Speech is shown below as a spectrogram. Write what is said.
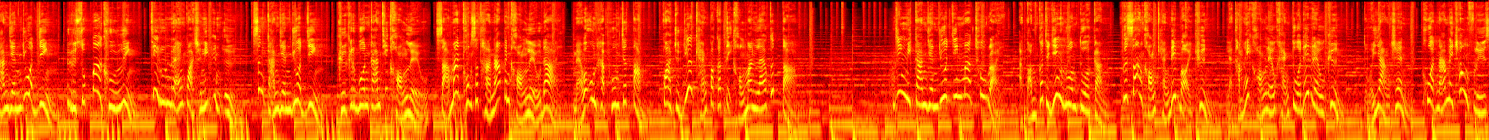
การเย็นยวดยิ่ง หรือซูเปอร์คูลิ่งที่รุนแรงกว่าชนิดอื่น ๆ ซึ่งการเย็นยวดยิ่ง คือกระบวนการที่ของเหลว สามารถคงสถานะเป็นของเหลวได้ แม้ว่าอุณหภูมิจะต่ำกว่าจุดเยือกแข็งปกติของมันแล้วก็ตามยิ่งมีการเย็นยวดยิ่งมากเท่าไหร่ อะตอมก็จะยิ่งรวมตัวกัน เพื่อสร้างของแข็งได้บ่อยขึ้น และทำให้ของเหลวแข็งตัวได้เร็วขึ้น ตัวอย่างเช่น ขวดน้ำในช่องฟรีซ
